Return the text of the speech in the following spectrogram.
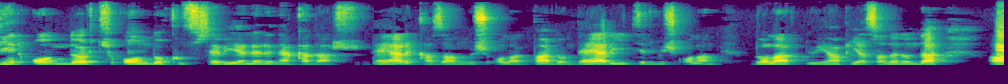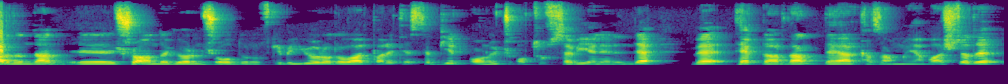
1.14-19 seviyelerine kadar değer kazanmış olan, pardon değer yitirmiş olan dolar dünya piyasalarında ardından e, şu anda görmüş olduğunuz gibi euro dolar paritesi 1.13-30 seviyelerinde ve tekrardan değer kazanmaya başladı.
